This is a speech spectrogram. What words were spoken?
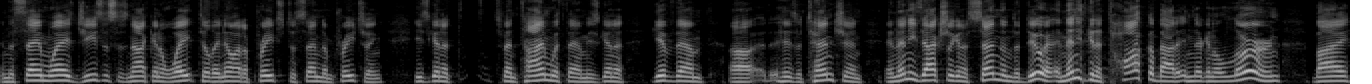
In the same way, Jesus is not going to wait till they know how to preach to send them preaching. He's going to spend time with them. He's going to give them uh, his attention, and then he's actually going to send them to do it. And then he's going to talk about it, and they're going to learn by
